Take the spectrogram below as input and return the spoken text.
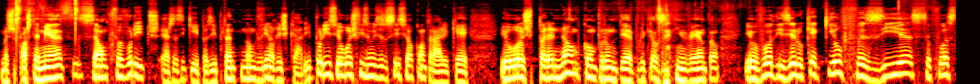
mas supostamente são favoritos estas equipas e portanto não deveriam arriscar. E por isso eu hoje fiz um exercício ao contrário, que é eu hoje para não me comprometer porque eles inventam, eu vou dizer o que é que eu fazia se fosse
